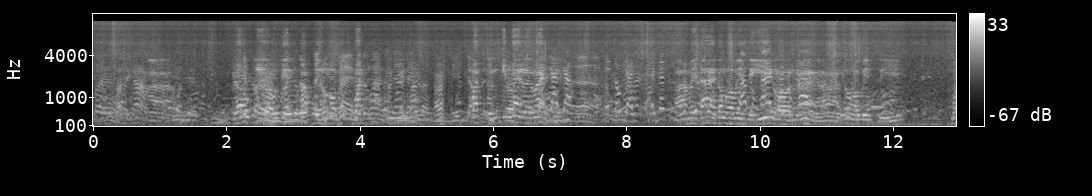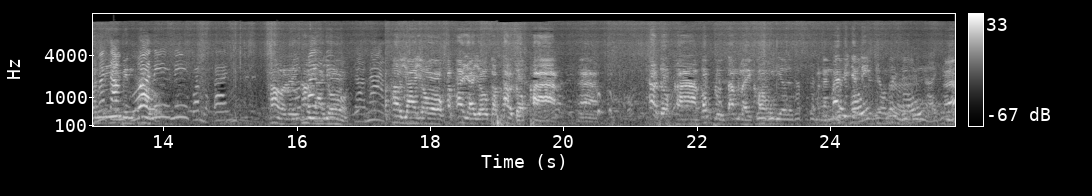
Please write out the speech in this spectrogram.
ใต้สามสิบห้าอ่าเราเราเห็นครับเดี๋ยวเราวัดวัดถึงกินได้เลยไหมอย่าอย่านี่เราอย่าไอ้นั่นคืออ่าไม่ได้ต้องเอาไปสีก่อนนะอ่าต้องเอาไปสีวันมันนี้จำเป็นว่าข้าวนี่นี่ความหมกได้ข้าวอะไรข้าวยายออย่าหน้าข้าวยายอกับข้าวยายอกับข้าวดอกคาอ่าข้าวดอกคาเขาปลูกตามไหลคลองทีเดียวเลยครับเหมือนไม้พิจิตรนะ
